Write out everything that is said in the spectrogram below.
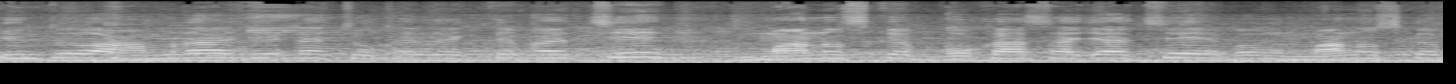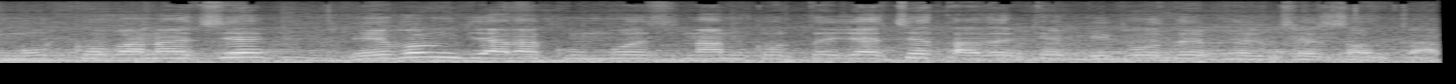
কিন্তু আমরা যেটা চোখে দেখতে পাচ্ছি মানুষকে বোকা সাজাচ্ছে এবং মানুষকে মূর্খ বানাচ্ছে এবং যারা কুম্ভ স্নান করতে যাচ্ছে তাদেরকে বিপদে ফেলছে সরকার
